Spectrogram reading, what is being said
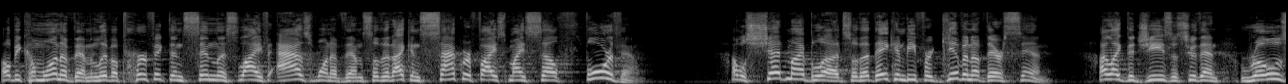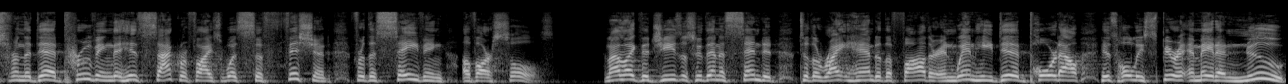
I'll become one of them and live a perfect and sinless life as one of them so that I can sacrifice myself for them. I will shed my blood so that they can be forgiven of their sin. I like the Jesus who then rose from the dead, proving that his sacrifice was sufficient for the saving of our souls. And I like the Jesus who then ascended to the right hand of the Father, and when he did, poured out his Holy Spirit and made a new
